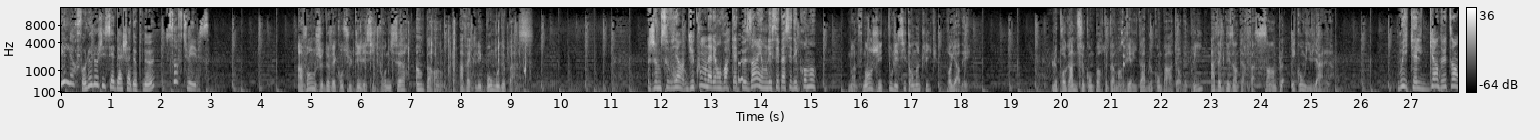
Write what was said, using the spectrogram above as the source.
Il leur faut le logiciel d'achat de pneus SoftWheels. Avant, je devais consulter les sites fournisseurs un par un, avec les bons mots de passe. Je me souviens, du coup on allait en voir quelques-uns et on laissait passer des promos. Maintenant, j'ai tous les sites en un clic. Regardez. Le programme se comporte comme un véritable comparateur de prix avec des interfaces simples et conviviales. Oui, quel gain de temps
